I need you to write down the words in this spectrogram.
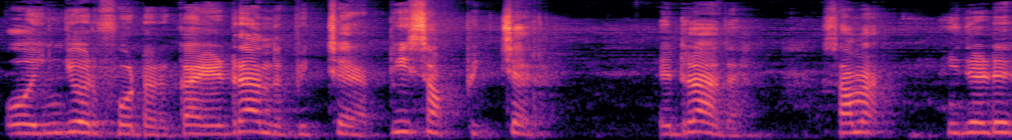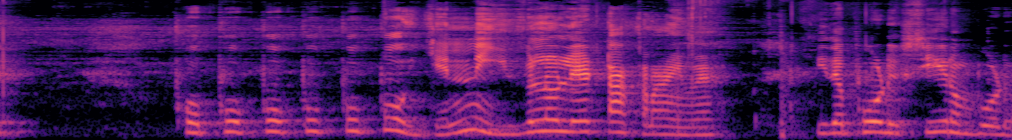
ஓ இங்கே ஒரு ஃபோட்டோ இருக்கா? எடுறா அந்த பிக்சரை பீஸ் ஆஃப் பிக்சர் எடுறா அதை. சம. இது எடு. போ போ போ போ போ போ. என்ன இவ்வளோ லேட்டாக்குறான் இவன்? இதை போடு சீக்கிரம் போடு.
